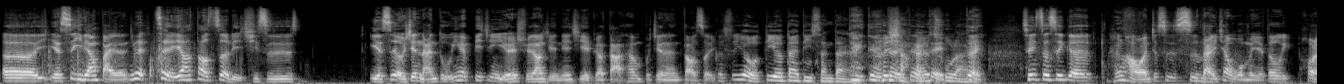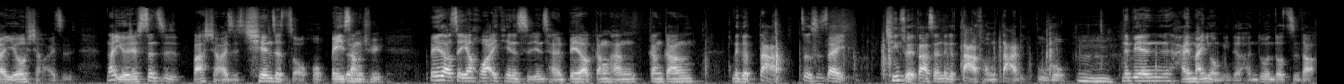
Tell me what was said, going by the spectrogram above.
呃，也是一两百人，因为这也要到这里，其实也是有一些难度，因为毕竟有些学长姐年纪也比较大，他们不见得能到这里。可是又有第二代、第三代了，对对对 对对出来，对，所以这是一个很好玩，就是世代，像我们也都后来也有小孩子，那有些甚至把小孩子牵着走或背上去，背到这里要花一天的时间才能背到刚刚刚刚那个大，这是在清水大山那个大同大理部落，嗯嗯，那边还蛮有名的，很多人都知道。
